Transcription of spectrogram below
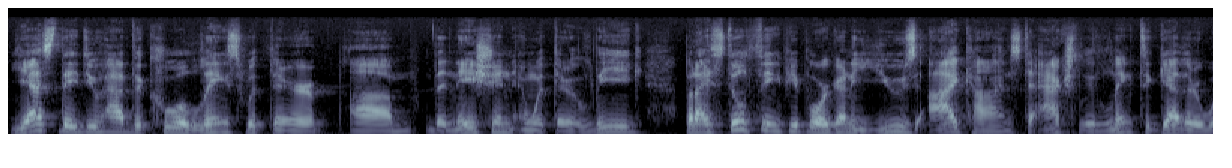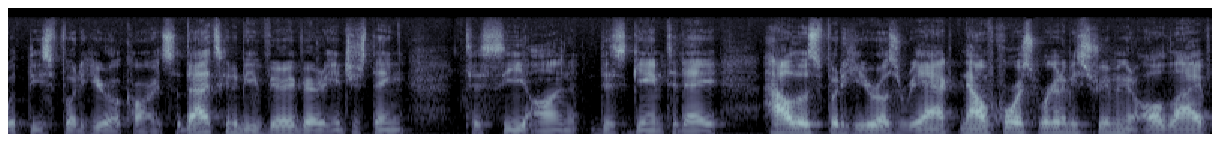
Yes, they do have the cool links with their um, the nation and with their league, but I still think people are going to use icons to actually link together with these FUT Hero cards. So that's going to be very, very interesting to see on this game today how those FUT Heroes react. Now, of course, we're going to be streaming it all live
